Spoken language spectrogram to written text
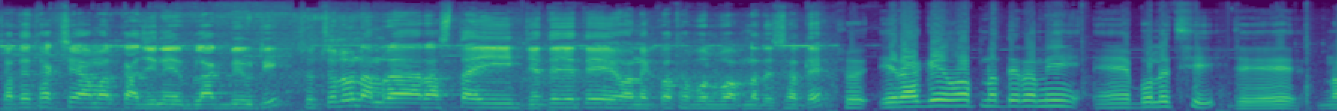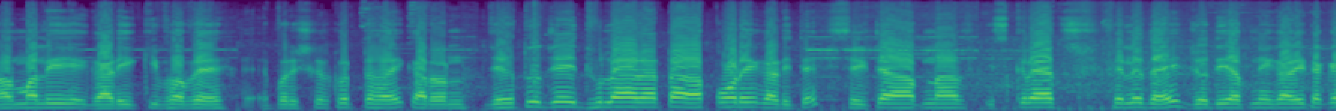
সাথে থাকছে আমার কাজিনের ব্ল্যাক বিউটি তো চলুন, আমরা রাস্তায় যেতে যেতে অনেক কথা বলব আপনাদের সাথে। তো এর আগেও আপনাদের আমি বলেছি যে নর্মালি গাড়ি কীভাবে পরিষ্কার করতে হয়। কারণ যেহেতু যেই ধুলাটা পড়ে গাড়িতে, সেইটা আপনার স্ক্র্যাচ ফেলে দেয়। যদি আপনি গাড়িটাকে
